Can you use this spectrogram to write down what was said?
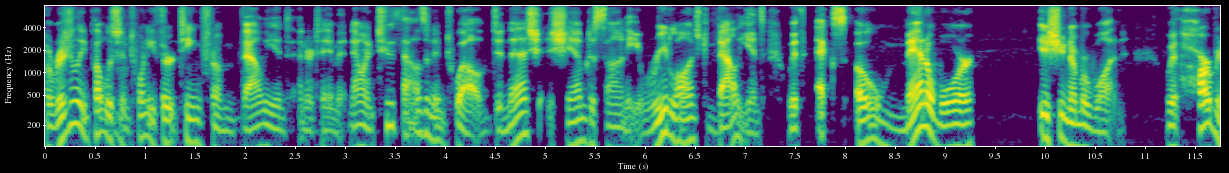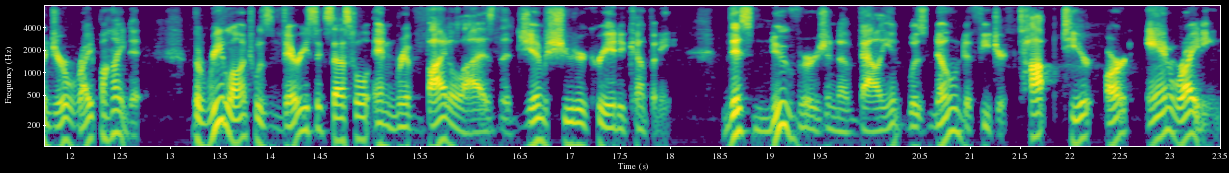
Originally published in hmm. 2013 from Valiant Entertainment. Now in 2012, Dinesh Shamdasani relaunched Valiant with XO Manowar issue number one, with Harbinger right behind it. The relaunch was very successful and revitalized the Jim Shooter created company. This new version of Valiant was known to feature top tier art and writing,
